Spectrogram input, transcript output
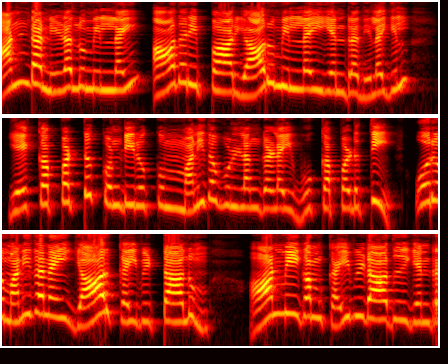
அண்ட நிழலுமில்லை ஆதரிப்பார் யாருமில்லை என்ற நிலையில் ஏக்கப்பட்டு கொண்டிருக்கும் மனித உள்ளங்களை ஊக்கப்படுத்தி ஒரு மனிதனை யார் கைவிட்டாலும் ஆன்மீகம் கைவிடாது என்ற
